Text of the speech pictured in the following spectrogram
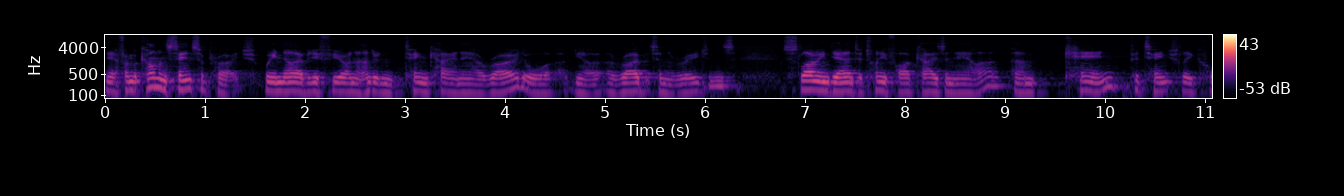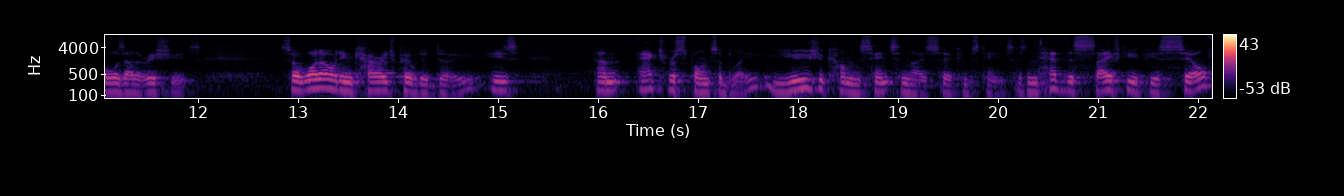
Now, from a common sense approach, we know that if you're on a 110k an hour road or you know a road that's in the regions, slowing down to 25 k's an hour um, can potentially cause other issues. So what I would encourage people to do is um, act responsibly, use your common sense in those circumstances and have the safety of yourself,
